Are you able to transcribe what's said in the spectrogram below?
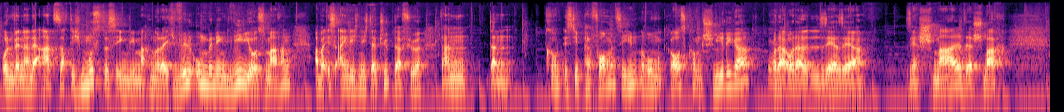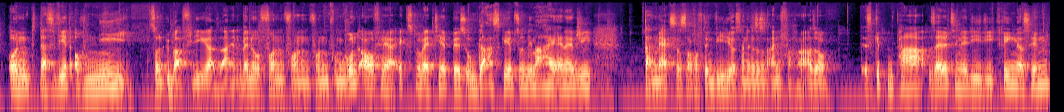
Und wenn dann der Arzt sagt, ich muss das irgendwie machen oder ich will unbedingt Videos machen, aber ist eigentlich nicht der Typ dafür, dann, dann kommt, ist die Performance, die hintenrum rauskommt, schwieriger oder, oder sehr, sehr, sehr schmal, sehr schwach. Und das wird auch nie so ein Überflieger sein. Wenn du von, von, von, vom Grund auf her extrovertiert bist und Gas gibst und immer High Energy, dann merkst du das auch auf den Videos, dann ist es einfacher. Also Es gibt ein paar seltene, die, die kriegen das hin,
